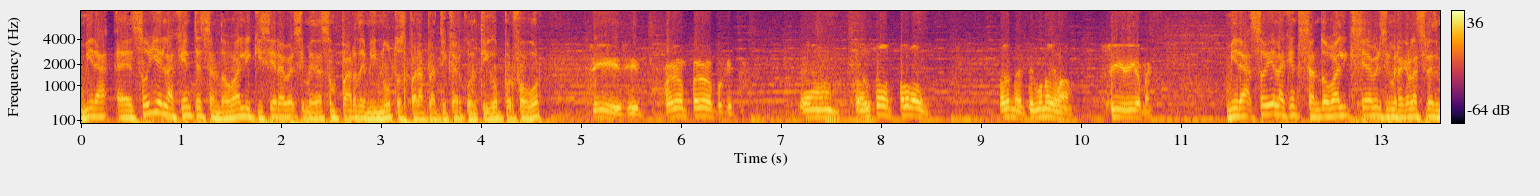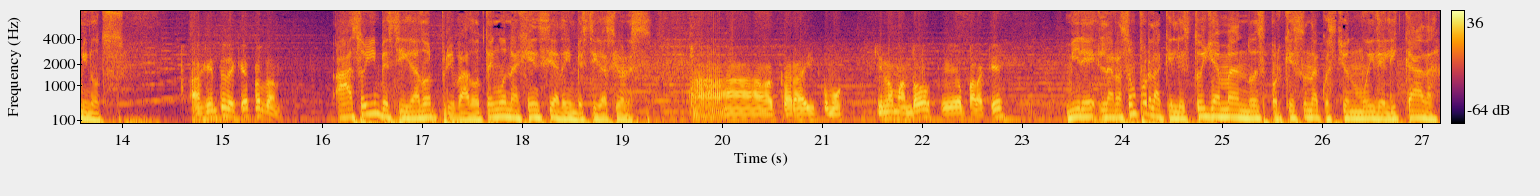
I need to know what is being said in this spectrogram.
Mira, eh, soy el agente Sandoval y quisiera ver si me das un par de minutos para platicar contigo, por favor. Sí, sí, espérame, espérame un poquito. Eh, ahorita, espérame, espérame, tengo una llamada. Sí, dígame. Mira, soy el agente Sandoval y quisiera ver si me regalas tres minutos. ¿Agente de qué, perdón? Ah, soy investigador privado, tengo una agencia de investigaciones. Ah, caray, ¿cómo, ¿quién lo mandó? ¿Qué, o ¿Para qué? Mire, la razón por la que le estoy llamando es porque es una cuestión muy delicada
